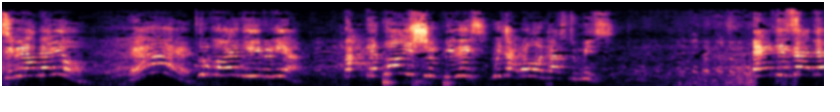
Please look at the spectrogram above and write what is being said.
Si ni namna hiyo? Eh, tuko wengi hii dunia. But the point should be this, which I don't want us to miss. And is that the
